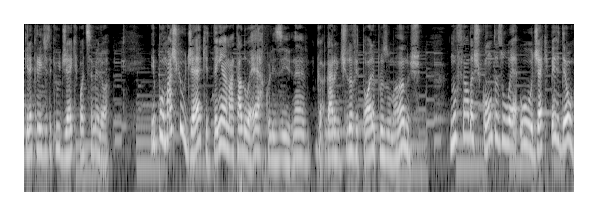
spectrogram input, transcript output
que ele acredita que o Jack pode ser melhor. E por mais que o Jack tenha matado Hércules e né, garantido a vitória para os humanos, no final das contas o, o Jack perdeu,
